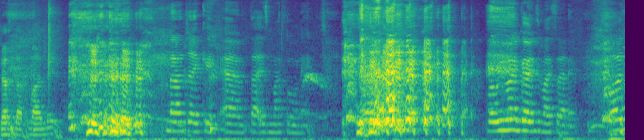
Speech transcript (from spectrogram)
That's not my name. No, I'm joking. Um, that is my full name. We won't go into my surname. Well,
